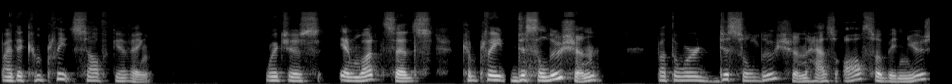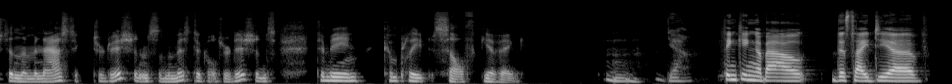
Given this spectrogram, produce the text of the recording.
by the complete self giving, which is, in one sense, complete dissolution. But the word dissolution has also been used in the monastic traditions and the mystical traditions to mean complete self giving. Mm, yeah. Thinking about this idea of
